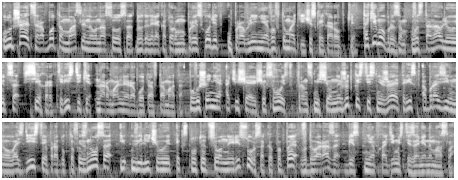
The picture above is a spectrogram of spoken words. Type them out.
Улучшается работа масляного насоса, благодаря которому происходит управление в автоматической коробке. Таким образом, восстанавливаются все характеристики нормальной работы автомата. Повышение очищающих свойств трансмиссионной жидкости снижает риск абразивного воздействия продуктов износа и увеличивает эксплуатационный ресурс АКПП в два раза без необходимости замены масла.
